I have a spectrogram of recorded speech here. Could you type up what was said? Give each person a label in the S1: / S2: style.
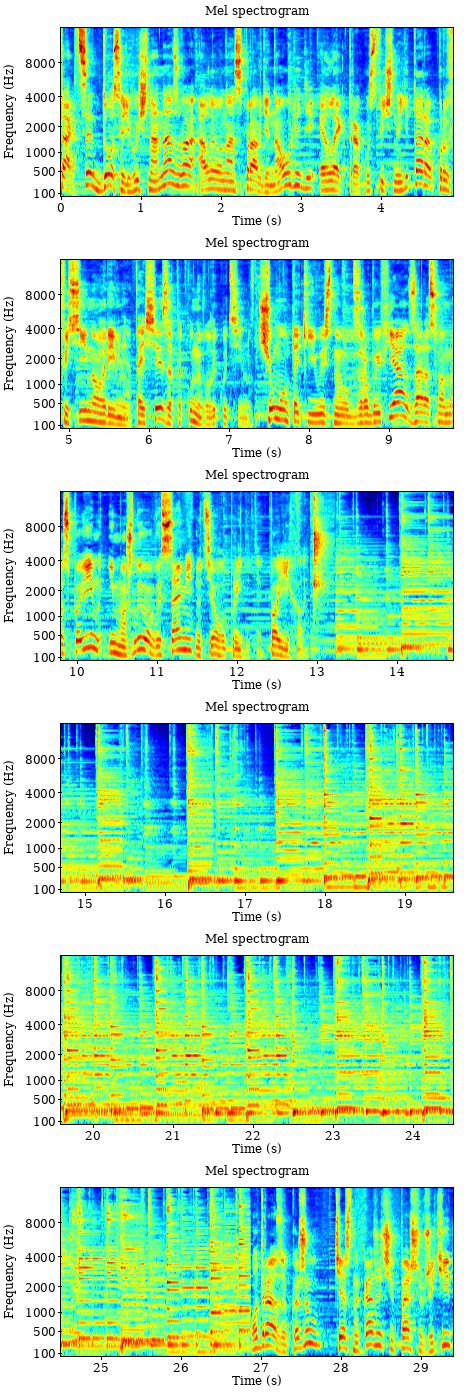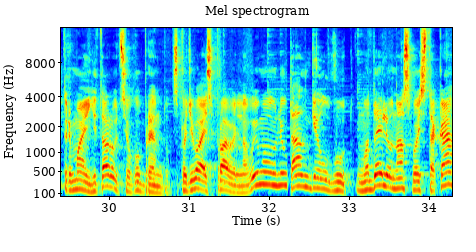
S1: Так, це досить гучна назва, але вона справді на огляді електроакустична гітара професійного рівня, та ще й за таку невелику ціну. Чому такий висновок зробив я? Зараз вам розповім, і можливо ви самі до цього прийдете. Поїхали. Одразу кажу, чесно кажучи, вперше в житті тримаю гітару цього бренду. Сподіваюсь, правильно вимовлю. Tanglewood. Модель у нас ось така.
